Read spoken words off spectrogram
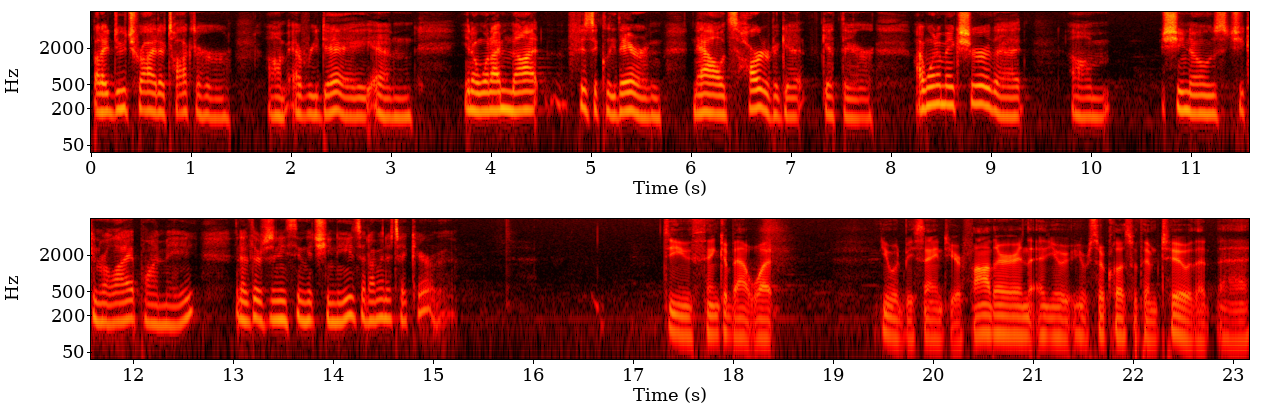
but I do try to talk to her um, every day. And you know, when I'm not physically there, and now it's harder to get get there, I want to make sure that um, she knows she can rely upon me, and if there's anything that she needs, that I'm going to take care of it. Do you think about what you would be saying to your father, and, and you you were so close with him too that uh,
